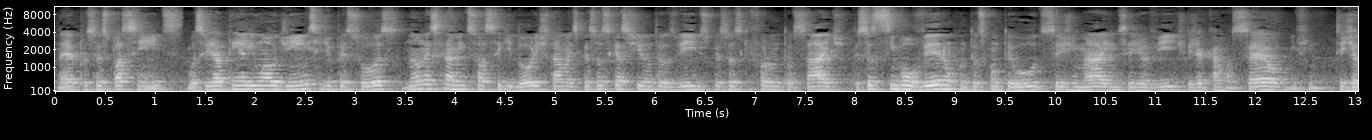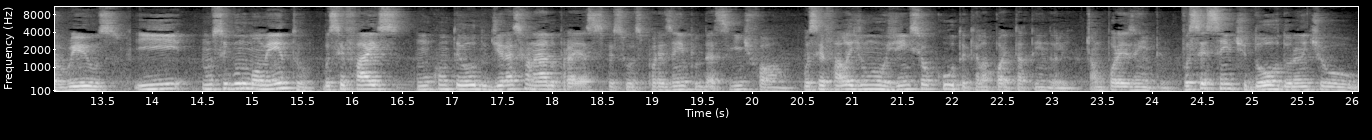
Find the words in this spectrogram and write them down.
né, para os seus pacientes. Você já tem ali uma audiência de pessoas, não necessariamente só seguidores, tá? mas pessoas que assistiram teus vídeos, pessoas que foram no teu site, pessoas que se envolveram com teus conteúdos, seja imagem, seja vídeo, seja carrossel, enfim, seja Reels. E no segundo momento, você faz um conteúdo direcionado para essas pessoas, por exemplo, da seguinte forma: você fala de uma urgência oculta que ela pode estar tá tendo ali. Então, por exemplo, você sente dor durante, o,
